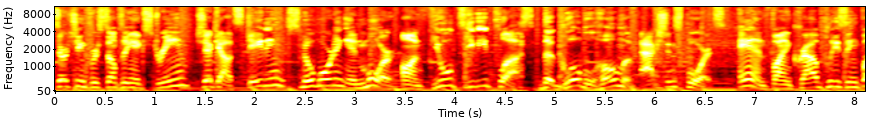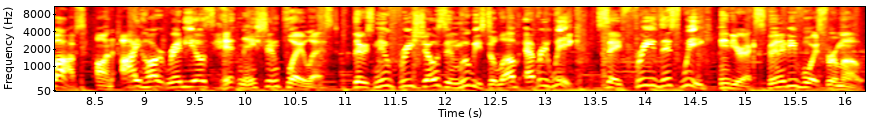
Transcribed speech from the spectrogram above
Searching for something extreme? Check out skating, snowboarding, and more on Fuel TV Plus, the global home of action sports. And find crowd-pleasing bops on iHeartRadio's Hit Nation playlist. There's new free shows and movies to love every week. Say free this week in your Xfinity voice remote.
